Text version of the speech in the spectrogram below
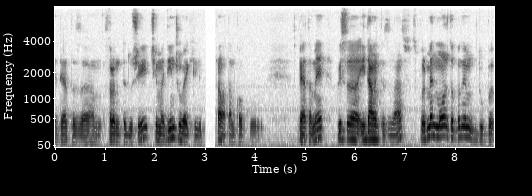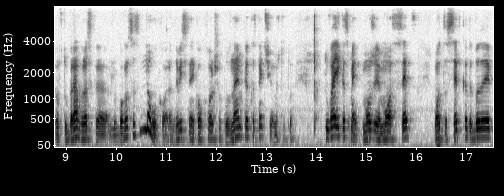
идеята за сродните души, че има един човек или двама там колко спятаме, кои са идеалните за нас. Според мен може да бъдем доб... в добра връзка любовна с много хора. Зависи на колко хора ще познаем, какъв късмет ще имаме, защото това е и късмет. Може моят съсед, моята съседка да бъде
